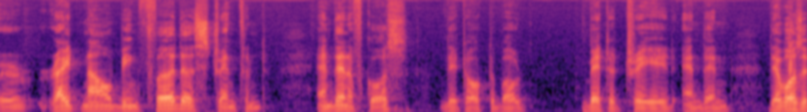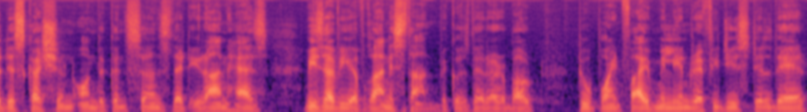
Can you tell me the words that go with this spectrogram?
uh, right now being further strengthened. And then, of course, they talked about better trade. And then there was a discussion on the concerns that Iran has vis-a-vis -vis Afghanistan, because there are about 2.5 million refugees still there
